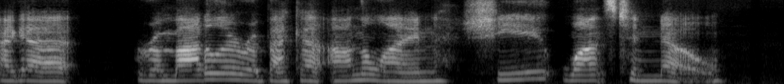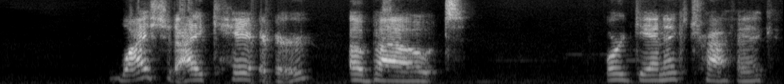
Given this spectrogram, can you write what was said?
I got remodeler Rebecca on the line. She wants to know why should I care about organic traffic?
